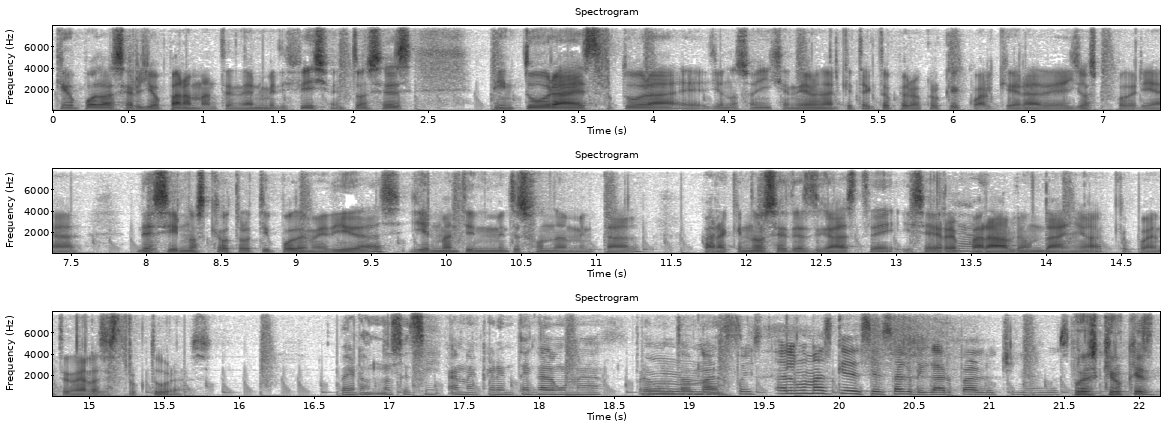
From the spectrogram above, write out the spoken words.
¿qué puedo hacer yo para mantener mi edificio? Entonces, pintura, estructura, eh, yo no soy ingeniero ni arquitecto, pero creo que cualquiera de ellos podría decirnos qué otro tipo de medidas y el mantenimiento es fundamental para que no se desgaste y sea irreparable un daño que pueden tener las estructuras pero no sé si Ana Karen tenga alguna pregunta mm, más. pues algo más que desees agregar para los chilangos. Pues creo que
